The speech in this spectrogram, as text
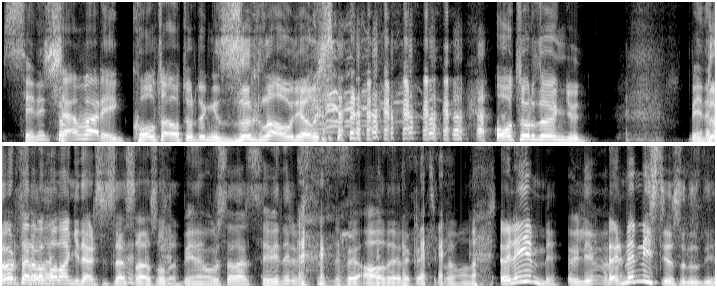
senin çok Sen var ya koltuğa oturduğun gün zırhlı Audi alırsın. Oturduğun gün. beni Dört araba vursalar- falan gidersin sen sağa sola. Beni vursalar sevinir misiniz de böyle ağlayarak açıklamalar. Öleyim mi? Öleyim mi? Ölmemi mi istiyorsunuz diye.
